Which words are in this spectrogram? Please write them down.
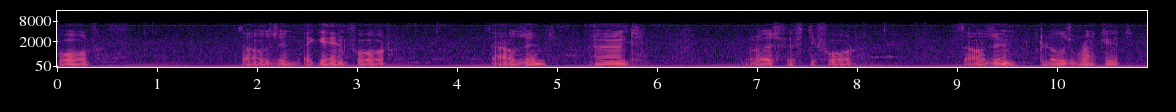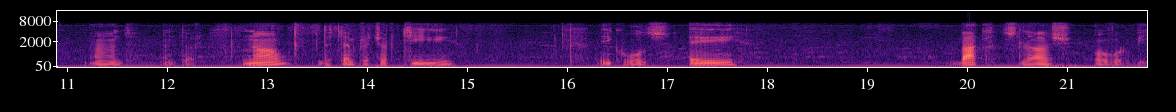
4,000 again 4,000 and the rest 54,000 close bracket and enter. Now the temperature T equals A backslash over B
